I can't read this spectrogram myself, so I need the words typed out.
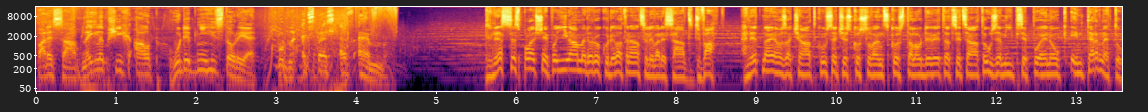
50 nejlepších alb hudební historie podle Express FM. Dnes se společně podíváme do roku 1992. Hned na jeho začátku se Československo stalo 39. zemí připojenou k internetu.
